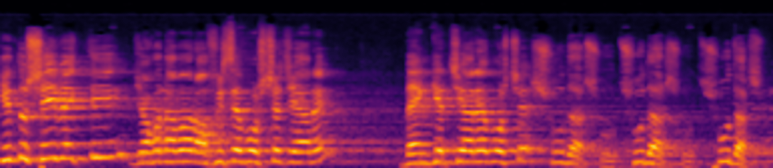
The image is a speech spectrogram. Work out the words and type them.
কিন্তু সেই ব্যক্তি যখন আবার অফিসে বসছে চেয়ারে, ব্যাংকের চেয়ারে বসছে, সুদ আর সুদ সুদ আর সুদ সুদ আর সুদ।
